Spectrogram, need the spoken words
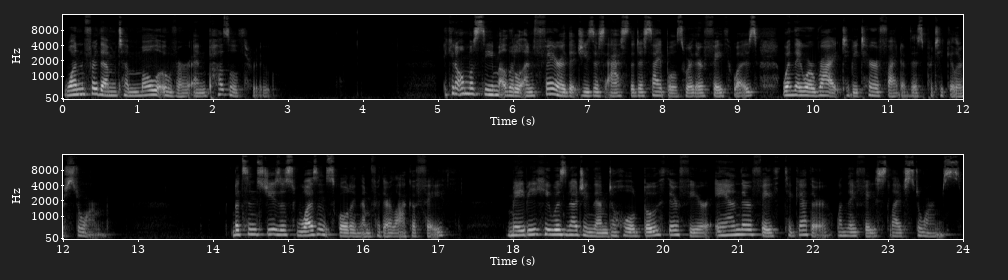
one for them to mull over and puzzle through. It can almost seem a little unfair that Jesus asked the disciples where their faith was when they were right to be terrified of this particular storm. But since Jesus wasn't scolding them for their lack of faith, maybe he was nudging them to hold both their fear and their faith together when they faced life storms.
